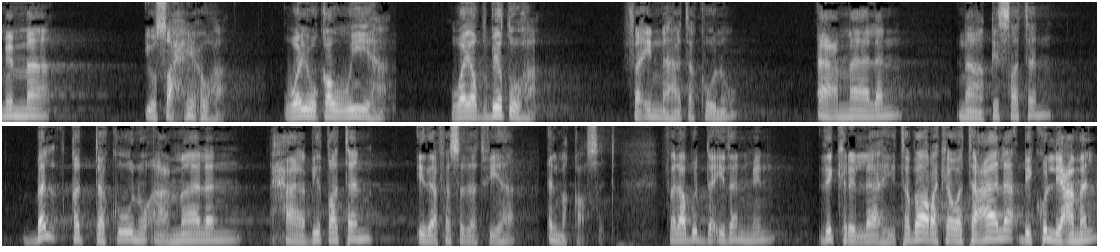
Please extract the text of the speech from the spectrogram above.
مما يصححها ويقويها ويضبطها فإنها تكون اعمالا ناقصة بل قد تكون اعمالا حابطة إذا فسدت فيها المقاصد. فلا بد إذن من ذكر الله تبارك وتعالى بكل عمل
